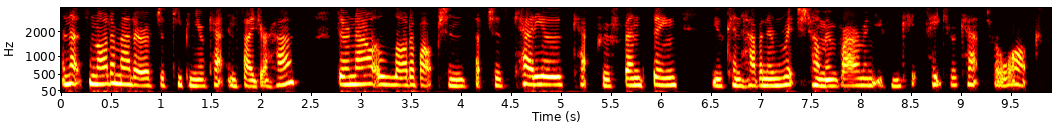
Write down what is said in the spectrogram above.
And that's not a matter of just keeping your cat inside your house. There are now a lot of options such as catios, cat proof fencing. You can have an enriched home environment. You can take your cats for walks.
